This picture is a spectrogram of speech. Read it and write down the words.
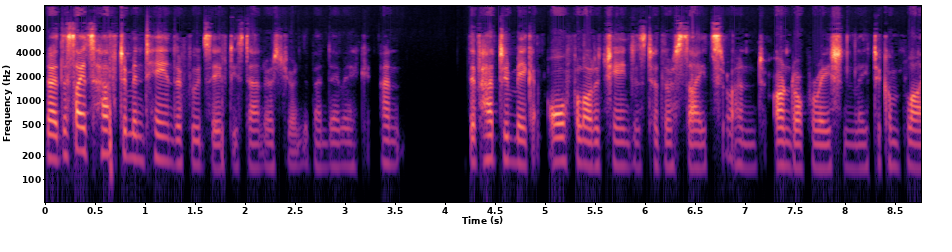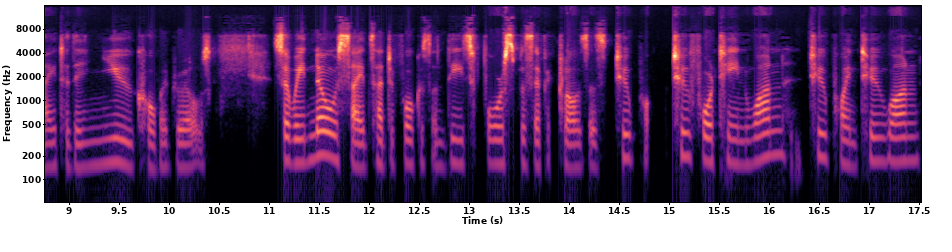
Now, the sites have to maintain their food safety standards during the pandemic, and they've had to make an awful lot of changes to their sites and, and operationally to comply to the new COVID rules. So we know sites had to focus on these four specific clauses 214.1, 2.21,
